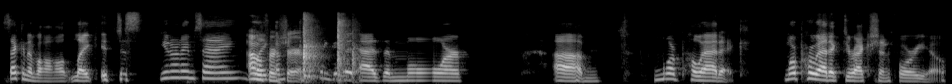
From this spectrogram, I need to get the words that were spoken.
Second of all, like it just you know what I'm saying? Oh, like, for I'm sure. Think of it as a more um more poetic, more poetic direction for you.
